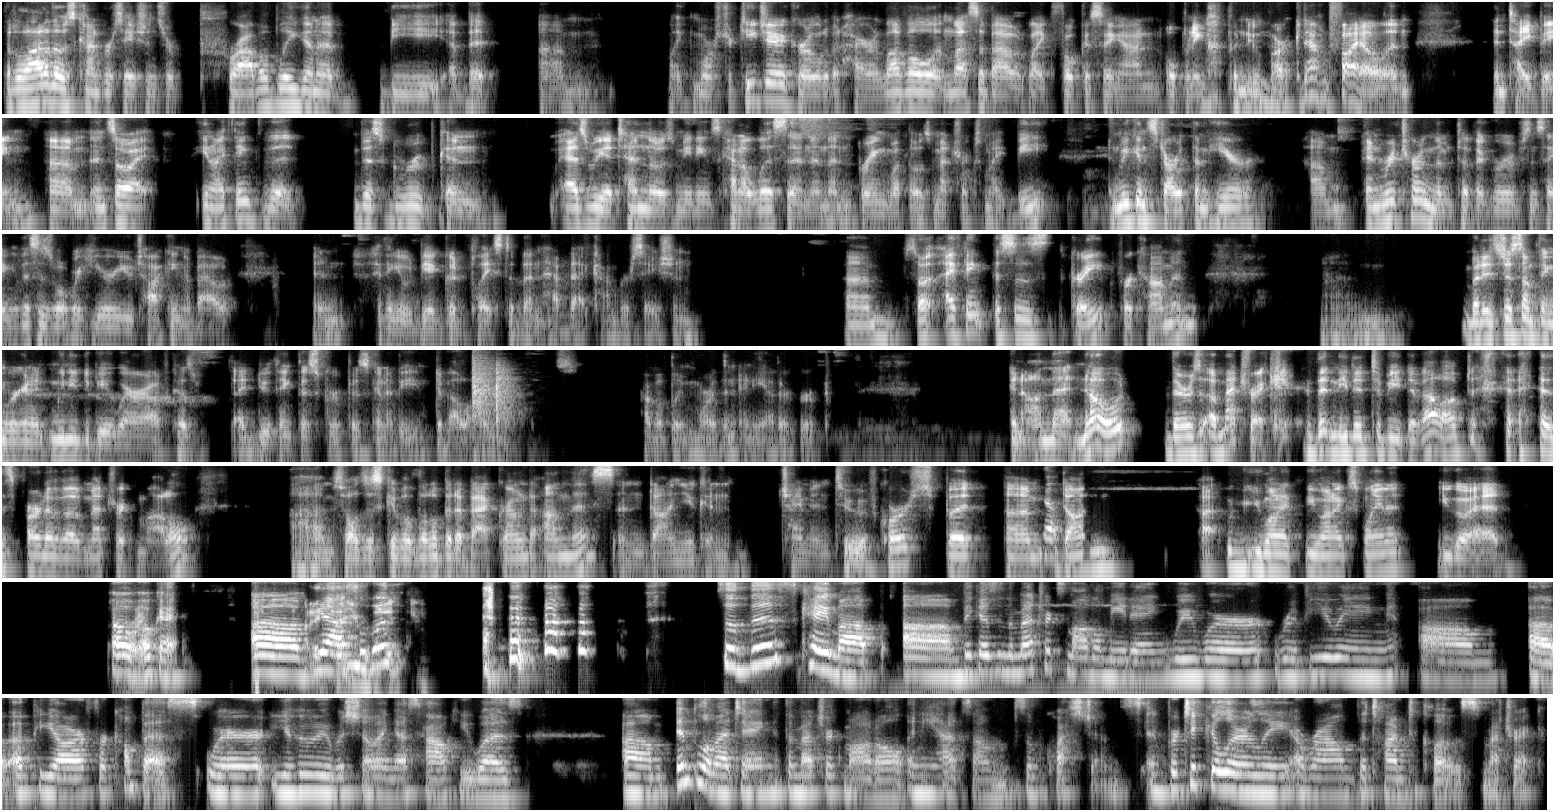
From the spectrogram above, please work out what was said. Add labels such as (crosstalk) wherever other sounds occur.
that a lot of those conversations are probably gonna be a bit um, like more strategic or a little bit higher level and less about like focusing on opening (laughs) up a new markdown file and and typing. Um, and so I, you know, I think that this group can, as we attend those meetings, kind of listen and then bring what those metrics might be. And we can start them here um, and return them to the groups and saying, this is what we're hear you talking about. And I think it would be a good place to then have that conversation. Um, so I think this is great for common. Um, but it's just something we're gonna, we need to be aware of because I do think this group is gonna be developing probably more than any other group. And on that note, there's a metric (laughs) that needed to be developed (laughs) as part of a metric model. Um, so I'll just give a little bit of background on this and Don, you can chime in too, of course, but um. Don, uh, you want to, you want to explain it? You go ahead. Oh, Right. okay. Um, yeah, so this. (laughs) So this came up, um, because in the metrics model meeting, we were reviewing, um, a, a PR for Compass where Yahui was showing us how he was um, implementing the metric model and he had some, some questions and particularly around the time to close metric.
